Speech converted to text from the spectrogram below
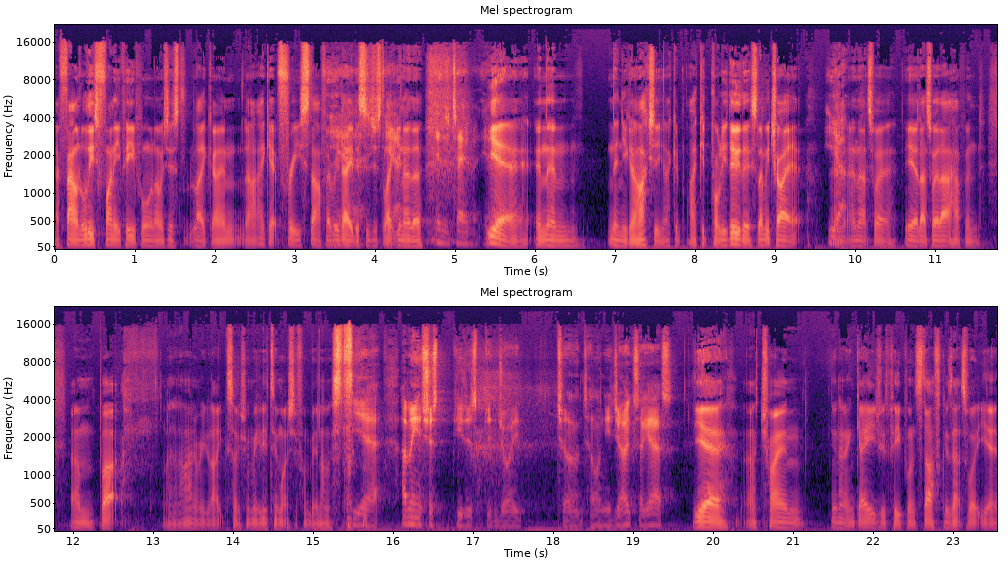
I found all these funny people and I was just like going, I get free stuff every day. This is just like, Yeah. you know, the entertainment. yeah, and then and then you go, actually, I could I could probably do this. Let me try it. Yeah. and, and that's where yeah, that's where that happened. Um, but I don't, know, I don't really like social media too much, if I'm being honest. yeah. I mean, it's just you just enjoy telling, telling your jokes, I guess. yeah, I try and you know engage with people and stuff because that's what yeah,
